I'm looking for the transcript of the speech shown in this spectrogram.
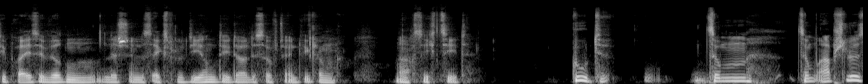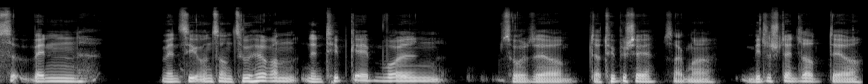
die Preise würden letztendlich explodieren, die da die Softwareentwicklung nach sich zieht. Gut, zum, zum Abschluss, wenn, wenn Sie unseren Zuhörern einen Tipp geben wollen, so der, der typische, sag mal, Mittelständler, der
